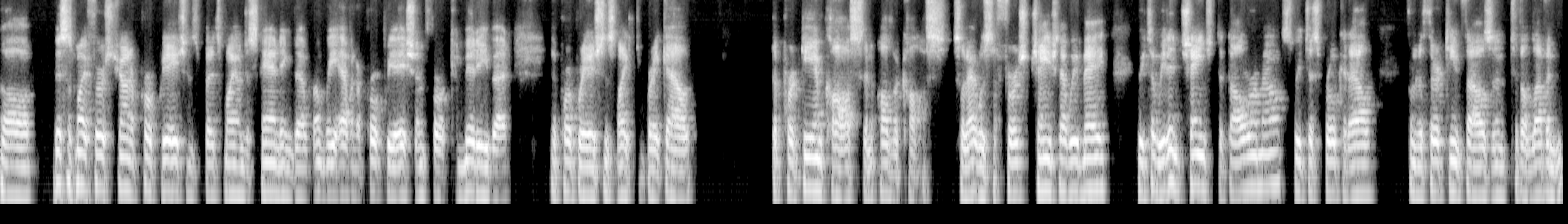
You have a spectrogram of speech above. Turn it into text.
Uh, this is my first year on appropriations, but it's my understanding that when we have an appropriation for a committee that appropriations like to break out the per diem costs and other costs. So that was the first change that we made. We, we didn't change the dollar amounts. We just broke it out from the 13,000 to the 11,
